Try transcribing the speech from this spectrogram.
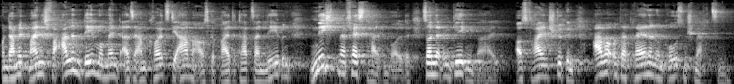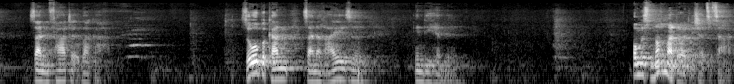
Und damit meine ich vor allem den Moment, als er am Kreuz die Arme ausgebreitet hat, sein Leben nicht mehr festhalten wollte, sondern im Gegenteil, aus freien Stücken, aber unter Tränen und großen Schmerzen seinem Vater übergab. So begann seine Reise in die Himmel. Um es nochmal deutlicher zu sagen.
